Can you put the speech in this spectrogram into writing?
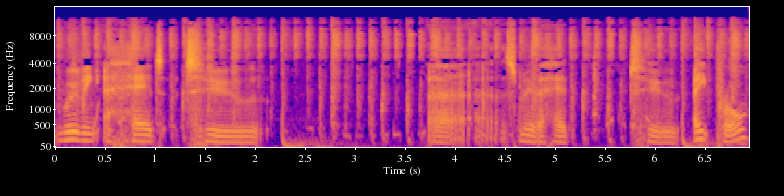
Moving ahead to. Uh, let's move ahead to April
